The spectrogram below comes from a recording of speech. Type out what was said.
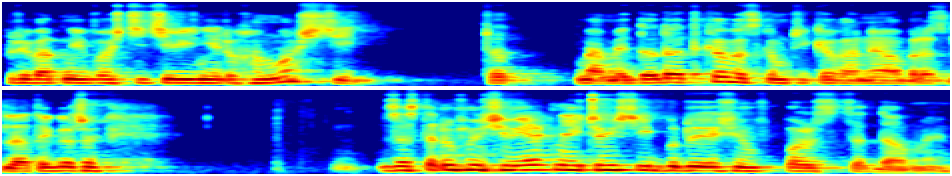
prywatnych właścicieli nieruchomości, to mamy dodatkowo skomplikowany obraz, dlatego że zastanówmy się, jak najczęściej buduje się w Polsce domy.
